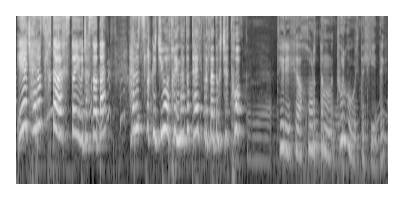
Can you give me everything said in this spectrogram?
Ээж хариуцлагатай байх ёстой юу гэж асуудаа. Хариуцлага гэж юу болохыг надад тайлбарлаад өгч чадах уу? Тэр их хурдан төргө үйлдэл хийдэг.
